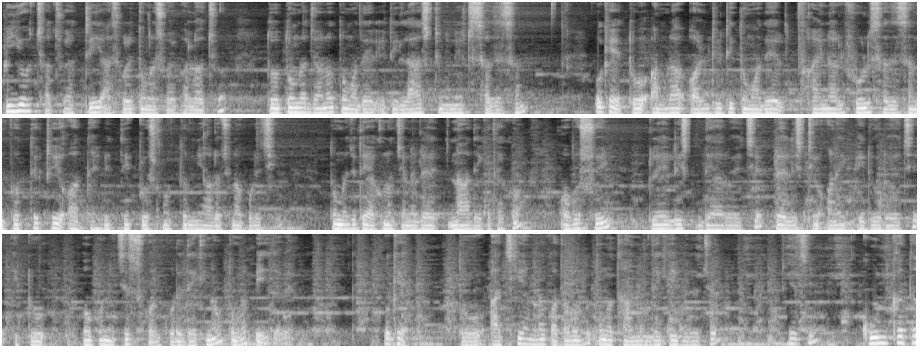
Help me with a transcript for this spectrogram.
প্রিয় ছাত্রছাত্রী, আশা করি তোমরা সবাই ভালো আছো। তো তোমরা জানো তোমাদের এটি লাস্ট মিনিট সাজেশন ওকে তো আমরা অলরেডি তোমাদের ফাইনাল ফুল সাজেশন প্রত্যেকটি অধ্যায়ভিত্তিক প্রশ্ন উত্তর নিয়ে আলোচনা করেছি। তোমরা যদি এখনও চ্যানেলে না দেখে থাকো, অবশ্যই প্লেলিস্ট দেওয়া রয়েছে। প্লে লিস্টে অনেক ভিডিও রয়েছে। একটু ওপর নিচে স্ক্রল করে দেখে নাও, তোমরা পেয়ে যাবে। ওকে তো আজকে আমরা কথা বলব, তোমরা থাম্বনেল দেখেই বুঝেছ। ঠিক কলকাতা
